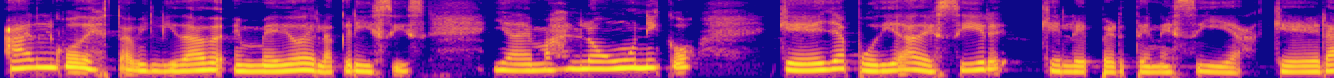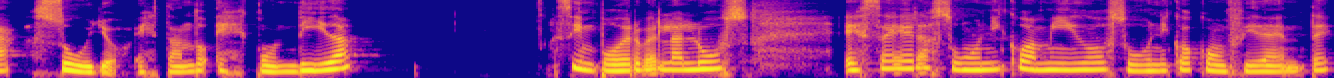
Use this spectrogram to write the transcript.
algo de estabilidad en medio de la crisis y además lo único que ella podía decir que le pertenecía, que era suyo, estando escondida sin poder ver la luz. Ese era su único amigo, su único confidente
